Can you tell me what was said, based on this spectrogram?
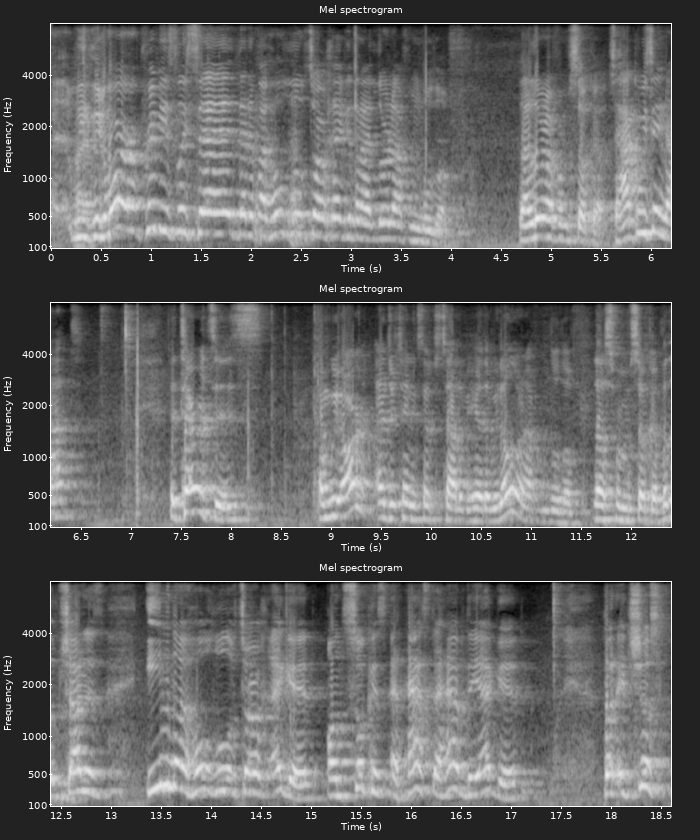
uh, We, the Gemara previously said that if I hold lulav tzarech eged, then I learn out from lulav. That I learn out from sukkah. So how can we say not? The teretz is, and we are entertaining such a thought over here that we don't learn out from lulav, thus from sukkah. But the pshat is, even though I hold lulav tzarech eged on sukkahs, it has to have the eged, but it's just.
